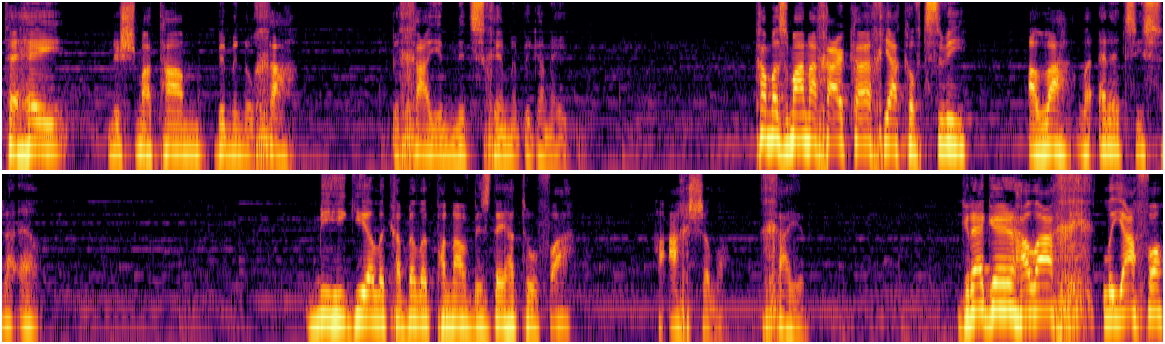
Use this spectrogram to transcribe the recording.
תהא נשמתם במנוחה, בחיים נצחים בגן עדן. כמה זמן אחר כך יעקב צבי עלה לארץ ישראל. מי הגיע לקבל את פניו בשדה התעופה? האח שלו, חיים. גרגר הלך ליפו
